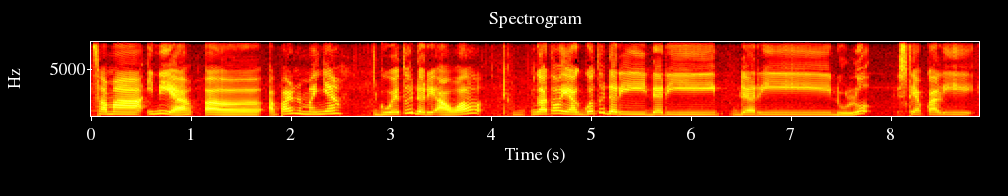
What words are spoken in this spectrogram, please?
Sama ini ya eh, apa namanya? Gue tuh dari awal nggak tahu ya, gue tuh dari dari dari dulu setiap kali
